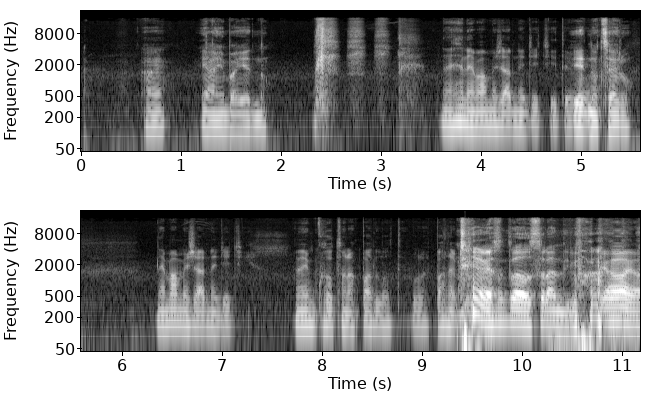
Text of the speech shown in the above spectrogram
Hej, ja iba jednu. Ne, nemáme žádné děti. Ty Jednu dceru. Nemáme žádné děti. Nevím, koho to napadlo, ty vole, pane. Já jsem to dal srandy. jo, jo,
